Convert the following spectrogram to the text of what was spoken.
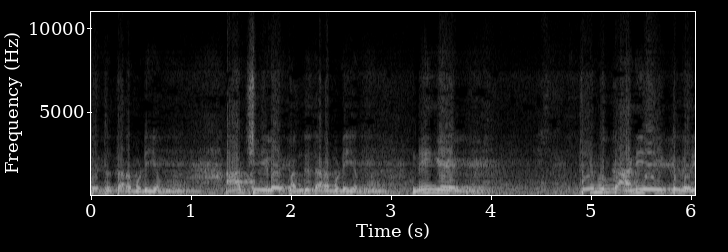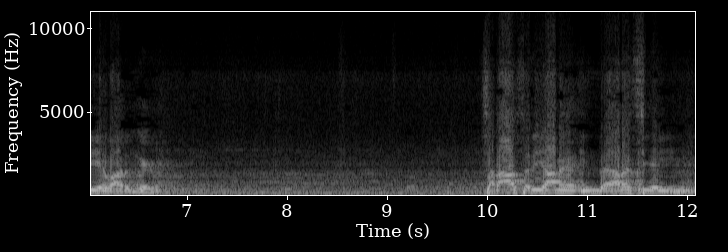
பெற்றுத்தர முடியும். ஆட்சியிலே பங்கு தர முடியும். நீங்கள் திமுக அணியை விட்டு வெளியே வாருங்கள். சராசரியான இந்த அரசியல்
